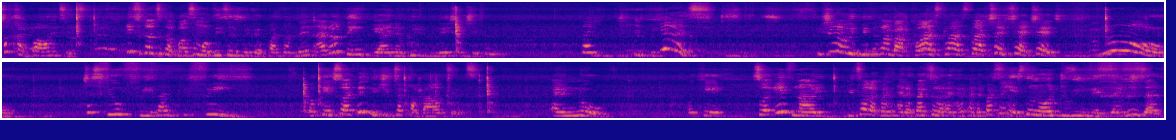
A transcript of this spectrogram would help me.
Talk about it. If you can talk about some of these things with your partner, then I don't think you are in a good relationship. oh. Like yes. You shouldn't always be talking about class, class, class, church, church, church. No. Just feel free, like be free. Okay, so I think you should talk about it. And know. Okay. So if now you tell the person and the person and the, person is still not doing it, then means that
